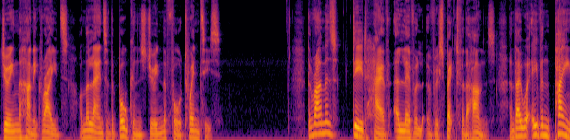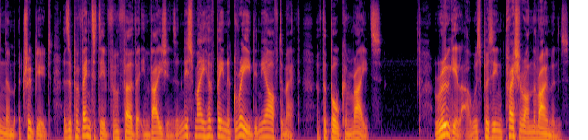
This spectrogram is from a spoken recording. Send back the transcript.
during the Hunnic raids on the lands of the Balkans during the 420s. The Romans did have a level of respect for the Huns, and they were even paying them a tribute as a preventative from further invasions, and this may have been agreed in the aftermath of the Balkan raids. Rugila was putting pressure on the Romans,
